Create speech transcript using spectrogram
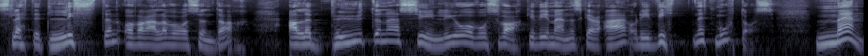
slettet listen over alle våre synder. Alle budene synliggjorde hvor svake vi mennesker er, og de vitnet mot oss. Men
